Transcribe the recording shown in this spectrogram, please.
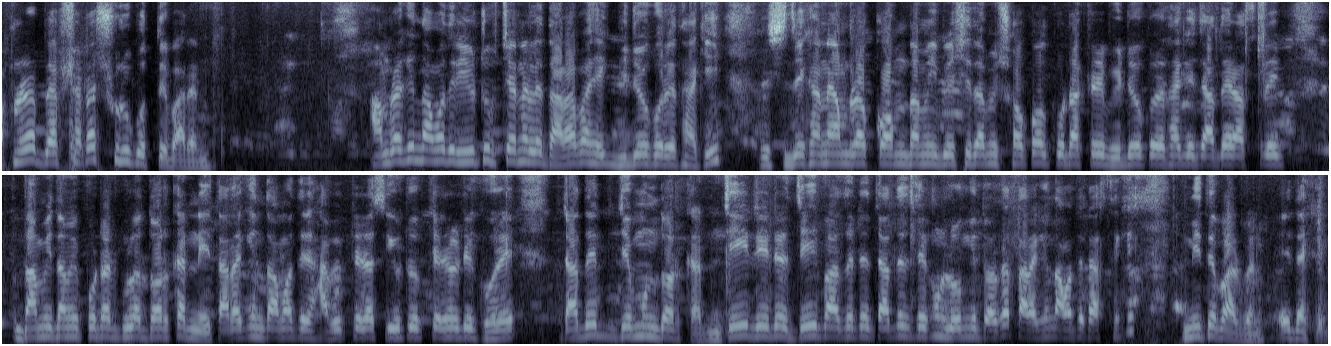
আপনারা ব্যবসাটা শুরু করতে পারেন। আমরা কিন্তু আমাদের ইউটিউব চ্যানেলে ধারাবাহিক ভিডিও করে থাকি, যেখানে আমরা কম দামি, বেশি দামি সকল প্রোডাক্টের ভিডিও করে থাকি। যাদের আসলে দামি দামি প্রোডাক্টগুলো দরকার নেই, তারা কিন্তু আমাদের হাবিব টেরাস ইউটিউব চ্যানেলটি ঘুরে যাদের যেমন দরকার, যেই রেটের যেই বাজেটে যাদের যেরকম লঙ্গি দরকার, তারা কিন্তু আমাদের কাছ থেকে নিতে পারবেন। এই দেখেন,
